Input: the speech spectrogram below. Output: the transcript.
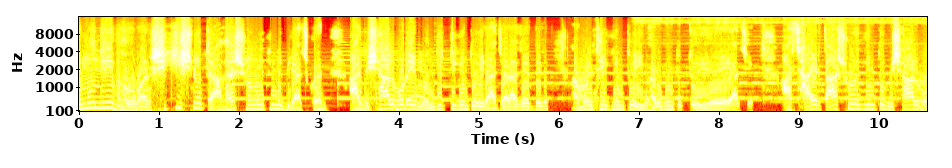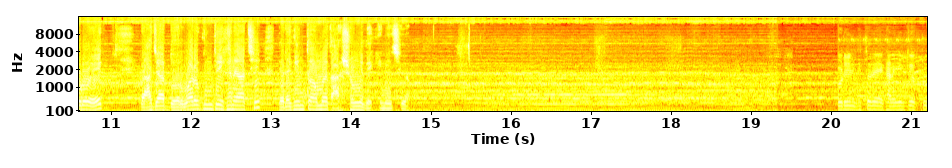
এই মন্দিরে ভগবান শ্রীকৃষ্ণ রাধার সঙ্গে কিন্তু বিরাজ করেন। আর বিশাল বড় এই মন্দিরটি কিন্তু ওই রাজা রাজাদের আমল থেকে কিন্তু এইভাবে কিন্তু তৈরি হয়ে আছে। আর ছায়ের তার সঙ্গে কিন্তু বিশাল বড় এক রাজার দরবারও কিন্তু এখানে আছে, যেটা কিন্তু আমরা তার সঙ্গে দেখে নিয়েছিলাম। ভিতরে এখানে কিন্তু একটু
